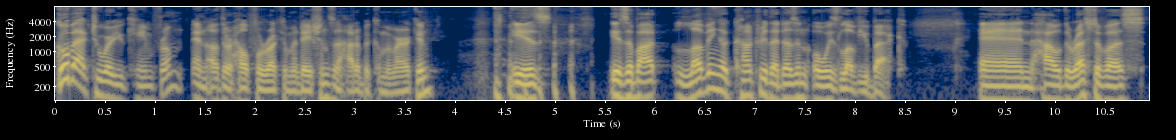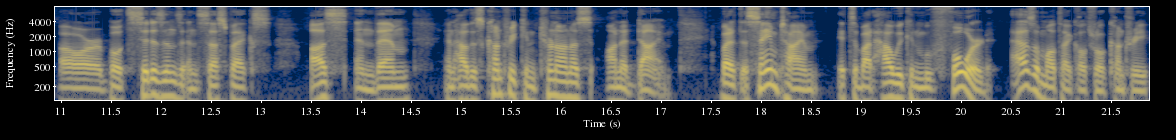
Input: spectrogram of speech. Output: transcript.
Go Back to Where You Came From and other helpful recommendations on how to become American is is about loving a country that doesn't always love you back. And how the rest of us are both citizens and suspects us and them, and how this country can turn on us on a dime. But at the same time, it's about how we can move forward as a multicultural country.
